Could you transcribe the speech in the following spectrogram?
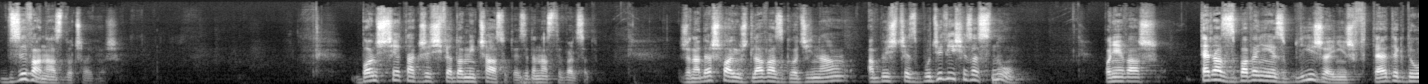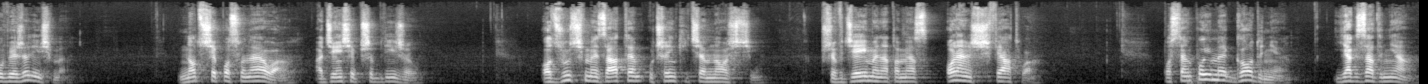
wzywa nas do czegoś. Bądźcie także świadomi czasu, to jest jedenasty werset, że nadeszła już dla was godzina, abyście zbudzili się ze snu, ponieważ Teraz zbawienie jest bliżej niż wtedy, gdy uwierzyliśmy. Noc się posunęła, a dzień się przybliżył. Odrzućmy zatem uczynki ciemności. Przywdziejmy natomiast oręż światła. Postępujmy godnie, jak za dnia,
